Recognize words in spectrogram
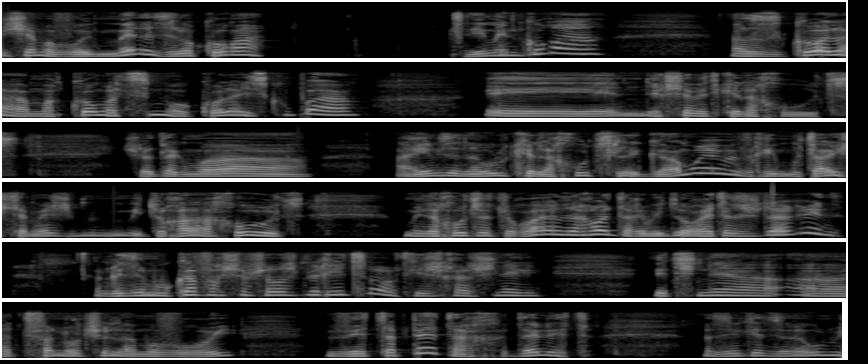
שם אבוי, ממילא זה לא קורה. ואם אין קורה, אז כל המקום עצמו, כל האסקופה, אה, נחשבת כלחוץ. שואלת הגמרא, האם זה נעול כלחוץ לגמרי, וכי מותר להשתמש מתוכה לחוץ מן החוץ לתורה, זה יכול להיות הרי מדאורייתא של להגיד. הרי זה מוקף עכשיו שלוש מחיצות, יש לך שני, את שני הדפנות של המבוי ואת הפתח, דלת. אז אם כן, זה, נעול,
